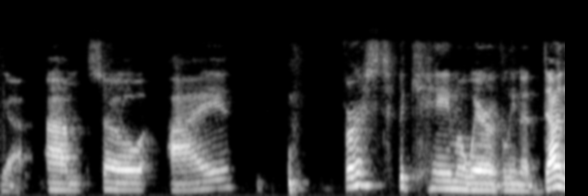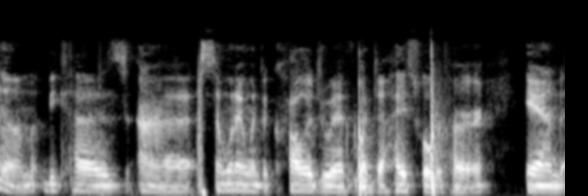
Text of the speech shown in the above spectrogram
Yeah. Um, so I first became aware of Lena Dunham because uh, someone I went to college with went to high school with her, and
